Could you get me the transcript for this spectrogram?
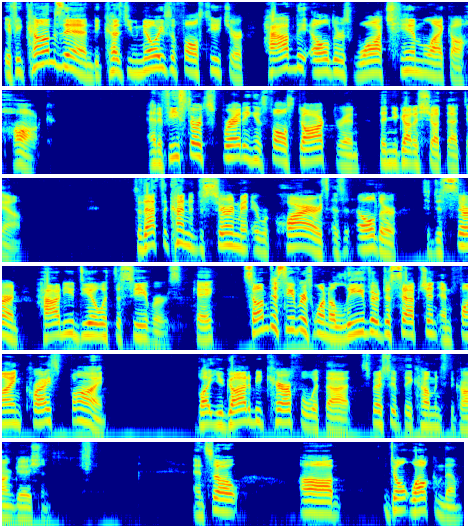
if he comes in because you know he's a false teacher, have the elders watch him like a hawk. And if he starts spreading his false doctrine, then you got to shut that down. So that's the kind of discernment it requires as an elder to discern how do you deal with deceivers, okay? Some deceivers want to leave their deception and find Christ, fine. But you got to be careful with that, especially if they come into the congregation. And so, um, don't welcome them.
